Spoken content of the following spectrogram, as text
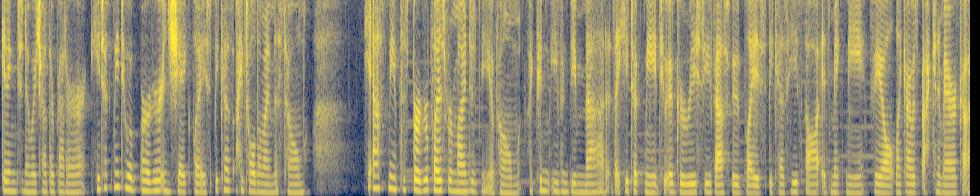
getting to know each other better. He took me to a burger and shake place because I told him I missed home. He asked me if this burger place reminded me of home. I couldn't even be mad that he took me to a greasy fast food place because he thought it'd make me feel like I was back in America.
